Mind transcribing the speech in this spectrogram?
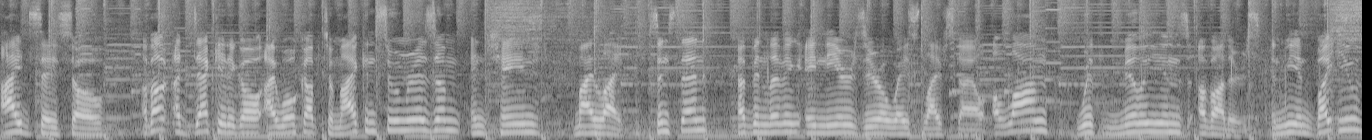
I'd say so. About a decade ago, I woke up to my consumerism and changed my life. Since then, I've been living a near zero waste lifestyle along with millions of others. And we invite you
